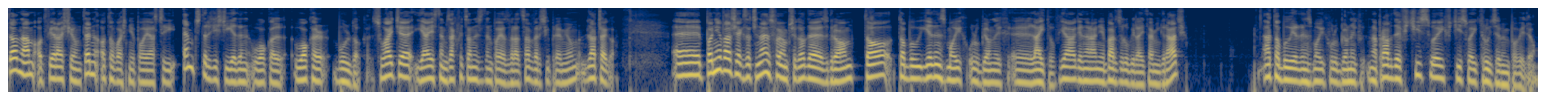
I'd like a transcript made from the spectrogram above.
to nam otwiera się ten oto właśnie pojazd, czyli M41 Walker, Walker Bulldog. Słuchajcie, ja jestem zachwycony, że ten pojazd wraca w wersji premium. Dlaczego? E, ponieważ jak zaczynałem swoją przygodę z grą, to to był jeden z moich ulubionych e, lightów. Ja generalnie bardzo lubię lightami grać, a to był jeden z moich ulubionych, naprawdę w ścisłej, w ścisłej trójce bym powiedział.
